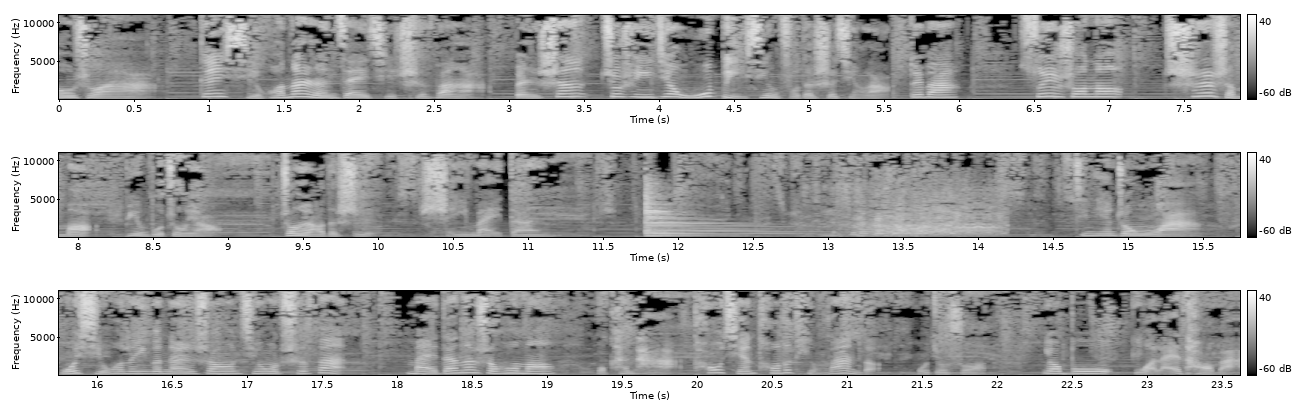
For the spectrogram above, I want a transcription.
都说啊，跟喜欢的人在一起吃饭啊，本身就是一件无比幸福的事情了，对吧？所以说呢，吃什么并不重要，重要的是谁买单。今天中午啊，我喜欢的一个男生请我吃饭，买单的时候呢，我看他掏钱掏的挺慢的，我就说，要不我来掏吧。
